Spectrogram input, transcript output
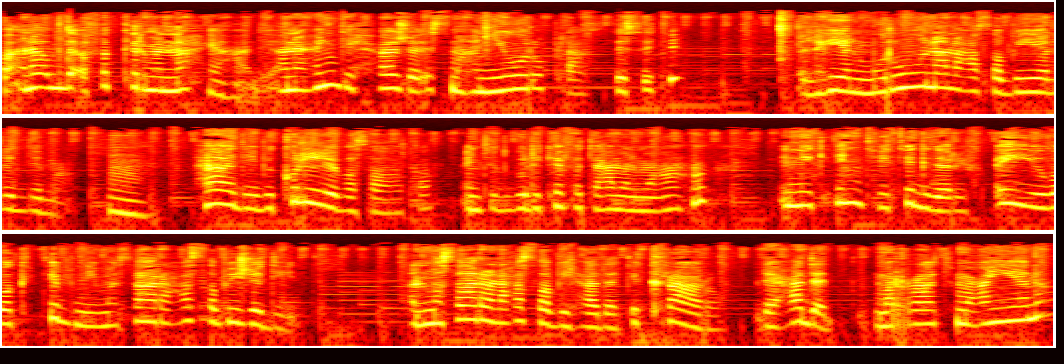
فأنا أبدأ أفكر من الناحية هذه أنا عندي حاجة اسمها نيوروبلاستيسيتي اللي هي المرونة العصبية للدماغ. مم. هذه بكل بساطة. أنت تقولي كيف أتعامل معاها إنك أنت تقدري في أي وقت تبني مسار عصبي جديد. المسار العصبي هذا تكراره لعدد مرات معينة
